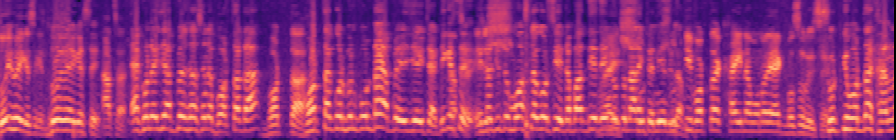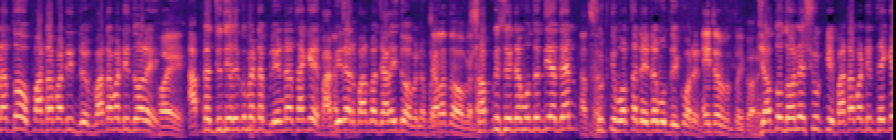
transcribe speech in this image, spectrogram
দই হয়ে গেছে কিন্তু। দই হয়ে গেছে। আচ্ছা। এখন এই যে আপনার আছে না ভর্তাটা। ভর্তা। ভর্তা করবেন কোনটাই আপনি এই যে এইটা ঠিক আছে? আচ্ছা, এটা যদি মশলা করছি এটা বাদ দিয়ে দেই নতুন আরেকটা নিয়ে শুটকি ভর্তা খাই না মনে হয় এক বছর হইছে শুটকি ভর্তা খান না তো পাটাপাটি পাটাপাটি ধরে। আপনার যদি এরকম একটা ব্লেন্ডার থাকে ভাবির আর বারবার জ্বালাইতে হবে না জ্বালাতে হবে না। সবকিছু এটার মধ্যে দিয়ে দেন আচ্ছা। শুটকি ভর্তাটা এটার মধ্যেই করেন। এটার মধ্যেই করেন। যত ধরনের শুটকি পাটাপাটি থেকে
